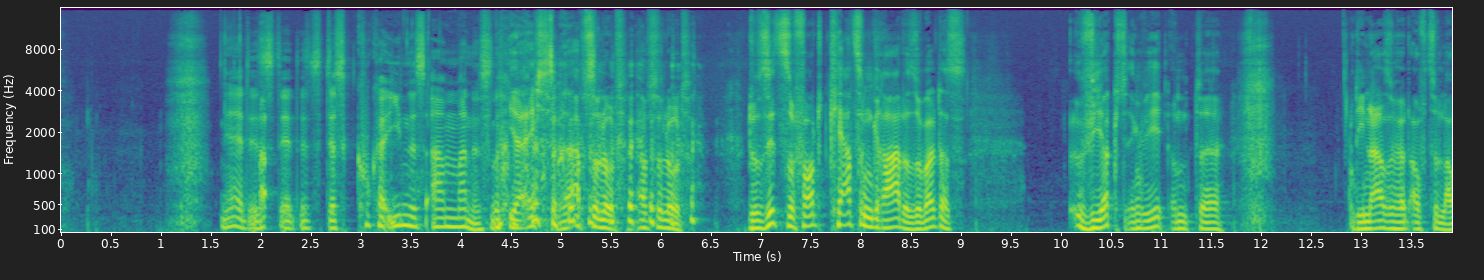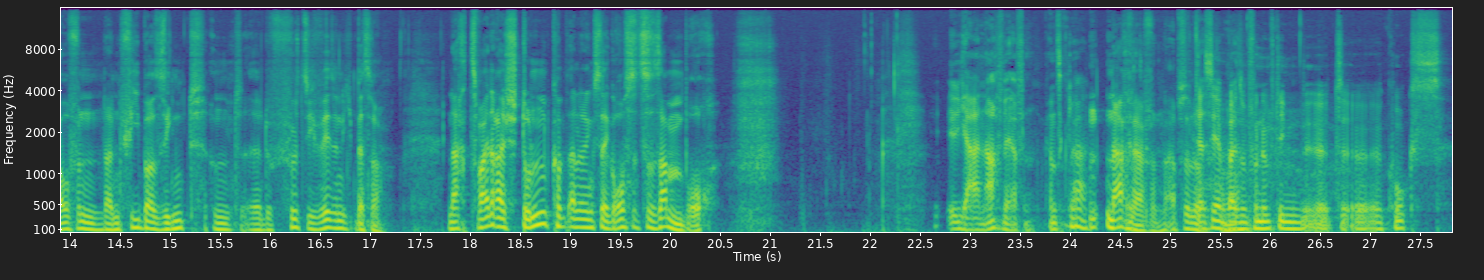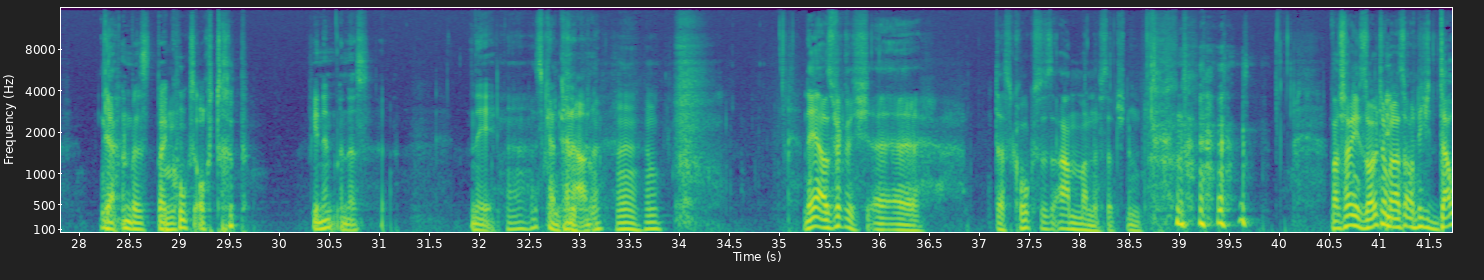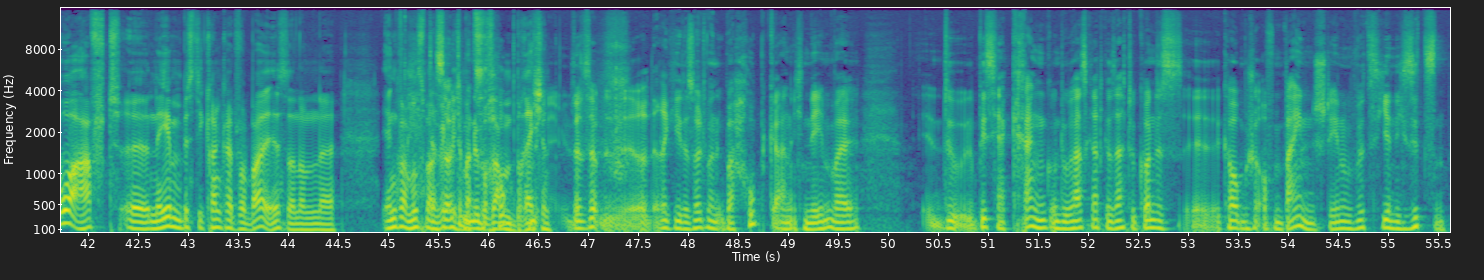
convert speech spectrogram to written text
Ja, das, das, das, Kokain des armen Mannes. Ne? Ja, echt? Absolut, absolut. Du sitzt sofort kerzengerade, sobald das wirkt irgendwie und äh, die Nase hört auf zu laufen, dein Fieber sinkt und äh, du fühlst dich wesentlich besser. Nach zwei, drei Stunden kommt allerdings der große Zusammenbruch. Ja, nachwerfen, ganz klar. Nachwerfen, absolut. Das ist ja bei so einem vernünftigen äh, äh, Koks, Ja. das bei Koks auch Trip. Wie nennt man das? Nee. Ja, ist kein Keine Trip, Ahnung. Ne? Nee, es ist wirklich, äh, das Koks des armen Mannes, das stimmt. Wahrscheinlich sollte man das auch nicht dauerhaft äh, nehmen, bis die Krankheit vorbei ist, sondern äh, irgendwann muss man Das wirklich sollte man zusammenbrechen. das, äh, Ricky, das sollte man überhaupt gar nicht nehmen, weil du bist ja krank und du hast gerade gesagt, du konntest äh, kaum schon auf den Beinen stehen und würdest hier nicht sitzen.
